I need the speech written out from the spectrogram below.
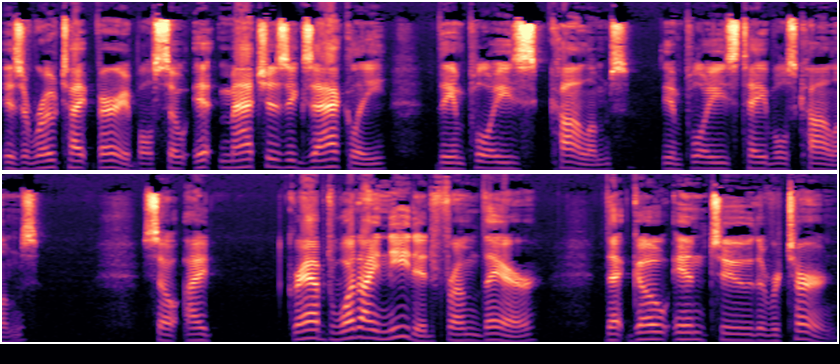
is a row type variable, so it matches exactly the employees columns, the employees tables columns. So I grabbed what I needed from there that go into the return.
